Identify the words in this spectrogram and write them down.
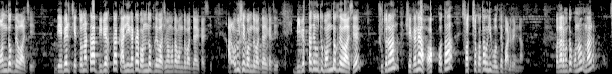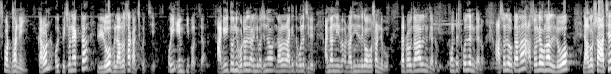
বন্ধক দেওয়া আছে। দেবের চেতনাটা, বিবেকটা কালীঘাটে বন্ধক দেওয়া আছে মমতা বন্দ্যোপাধ্যায়ের কাছে আর অভিষেক বন্দ্যোপাধ্যায়ের কাছে। বিবেকটা যেহেতু বন্ধক দেওয়া আছে, সুতরাং সেখানে হক কথা, স্বচ্ছ কথা উনি বলতে পারবেন না। বলার মতো কোনো ওনার স্পর্ধা নেই। কারণ ওই পেছনে একটা লোভ, লালসা কাজ করছে ওই এমপি পদটা। আগেই তো উনি ভোটার নির্বাচনে নাড়ার আগে তো বলেছিলেন, আমি রাজনীতি থেকে অবসর নেব। তারপর দাঁড়ালেন কেন? কন্টেস্ট করলেন কেন? আসলে ওটা না, আসলে ওনার লোভ, লালসা আছে,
